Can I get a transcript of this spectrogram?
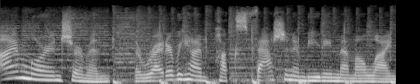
I'm Lauren Sherman, the writer behind Puck's Fashion and Beauty Memo line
